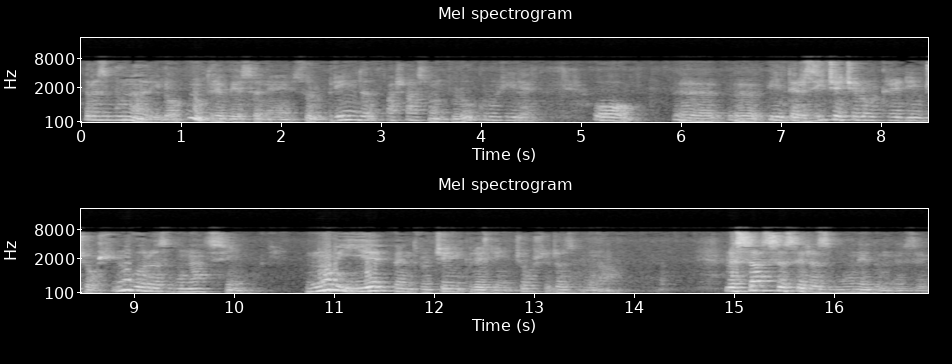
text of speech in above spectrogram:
răzbunărilor. Nu trebuie să ne surprindă, așa sunt lucrurile. O Uh, uh, interzice celor credincioși. Nu vă răzbunați singuri. Nu e pentru cei credincioși răzbunare. Lăsați să se răzbune Dumnezeu.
